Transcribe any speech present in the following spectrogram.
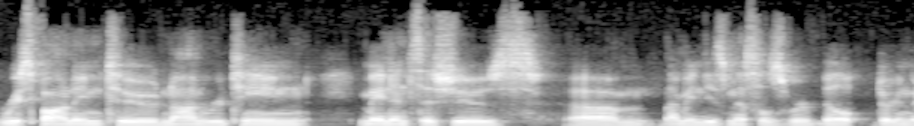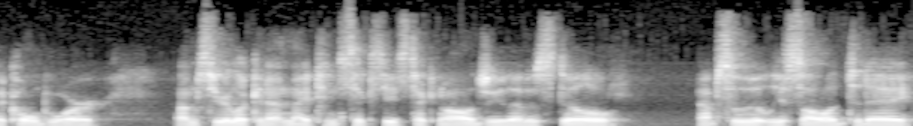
responding to non routine maintenance issues. Um, I mean, these missiles were built during the Cold War. Um, so you're looking at 1960s technology that is still absolutely solid today.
